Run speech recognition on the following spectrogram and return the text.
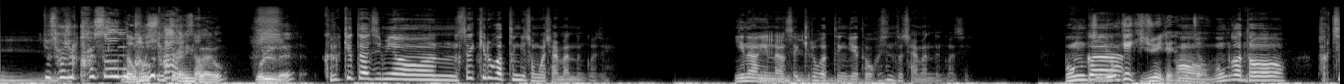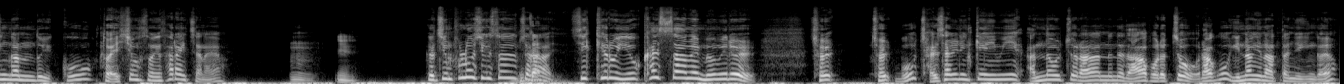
음, 또 사실 칼 싸움은 너무 그거 다. 아닌가요? 원래? 그렇게 따지면 세키로 같은 게 정말 잘 만든 거지. 인왕이나 음. 세키로 같은 게 더 훨씬 더 잘 만든 거지. 뭔가 요게 기준이 되는 어, 거죠. 뭔가 더 박진감도 있고 더 액션성이 살아 있잖아요. 음. 음. 그 지금 플로식이 써줬잖아. 그러니까- 세키로 이후 칼싸움의 묘미를 절, 절, 뭐? 잘 살린 게임이 안 나올 줄 알았는데 나와 버렸죠? 라고 인왕이 나왔다는 얘기인가요?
